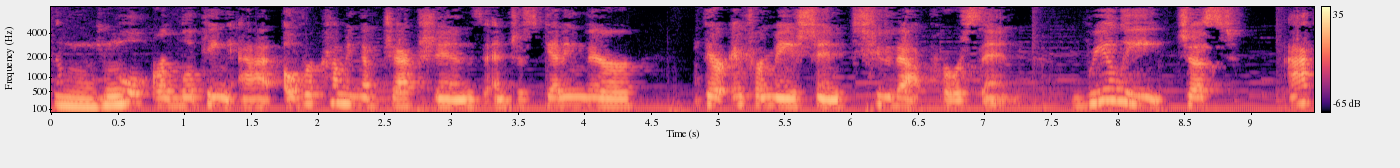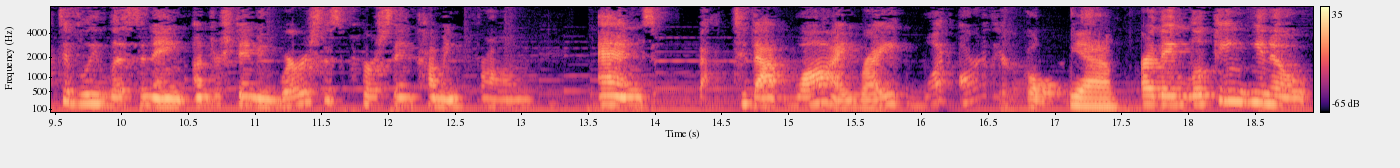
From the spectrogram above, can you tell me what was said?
mm-hmm. people are looking at overcoming objections and just getting their their information to that person. Really just actively listening, understanding where is this person coming from and back to that why, right? What are their goals? Yeah. Are they looking, you know,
